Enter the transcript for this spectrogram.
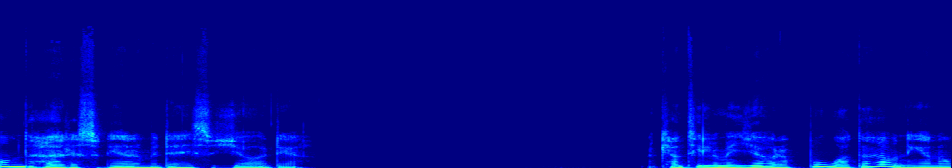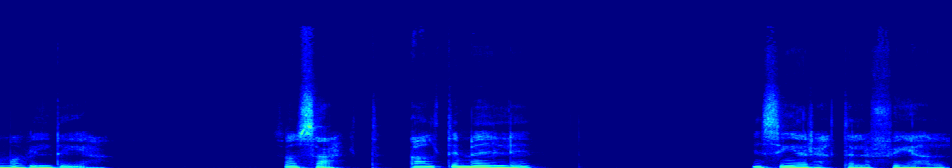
Om det här resonerar med dig så gör det. Man kan till och med göra båda övningarna om man vill det. Som sagt, Allt är möjligt. Det finns inget rätt eller fel.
